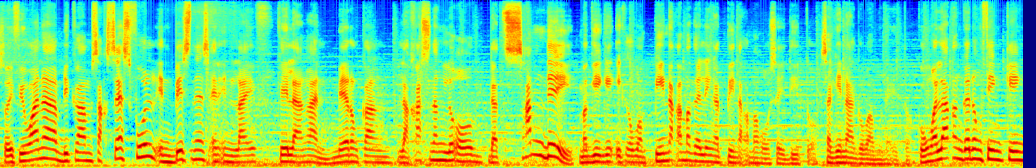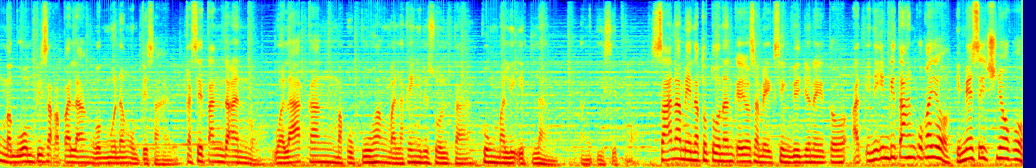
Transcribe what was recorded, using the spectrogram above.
So if you wanna become successful in business and in life, kailangan meron kang lakas ng loob that someday magiging ikaw ang pinakamagaling at pinakamahusay dito sa ginagawa mo na ito. Kung wala kang ganong thinking, mag-uumpisa ka pa lang, huwag mo nang umpisahan. Kasi tandaan mo, wala kang makukuhang malaking resulta kung maliit lang ang isip mo. Sana may natutunan kayo sa maiksing video na ito at iniimbitahan ko kayo. I-message nyo ko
